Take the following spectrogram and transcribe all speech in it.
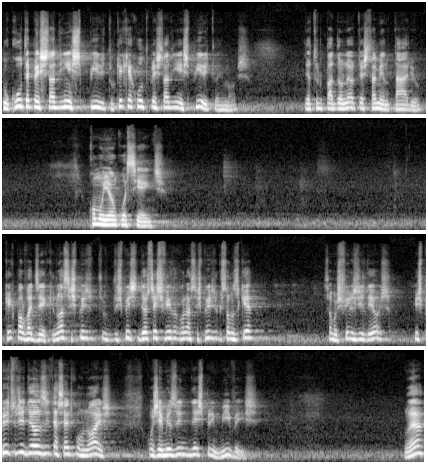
O culto é prestado em espírito. O que é culto prestado em espírito, irmãos? Dentro do padrão neotestamentário. Comunhão consciente. O que, que Paulo vai dizer? Que nosso espírito, do Espírito de Deus testifica com o nosso espírito que somos o quê? Somos filhos de Deus. O Espírito de Deus intercede por nós com gemidos inexprimíveis. Não é?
